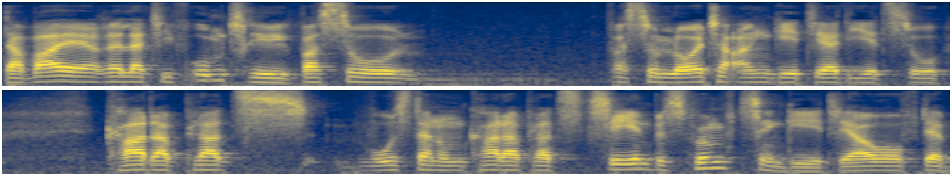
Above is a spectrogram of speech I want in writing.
da war er relativ umtriebig, was so, was so Leute angeht, ja, die jetzt so Kaderplatz, wo es dann um Kaderplatz 10 bis 15 geht, ja, auch auf der,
